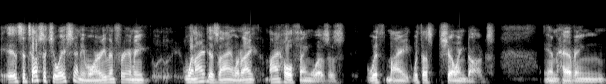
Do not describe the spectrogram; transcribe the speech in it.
It's a tough situation anymore. Even for, I mean, when I designed, when I my whole thing was is with my with us showing dogs and having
